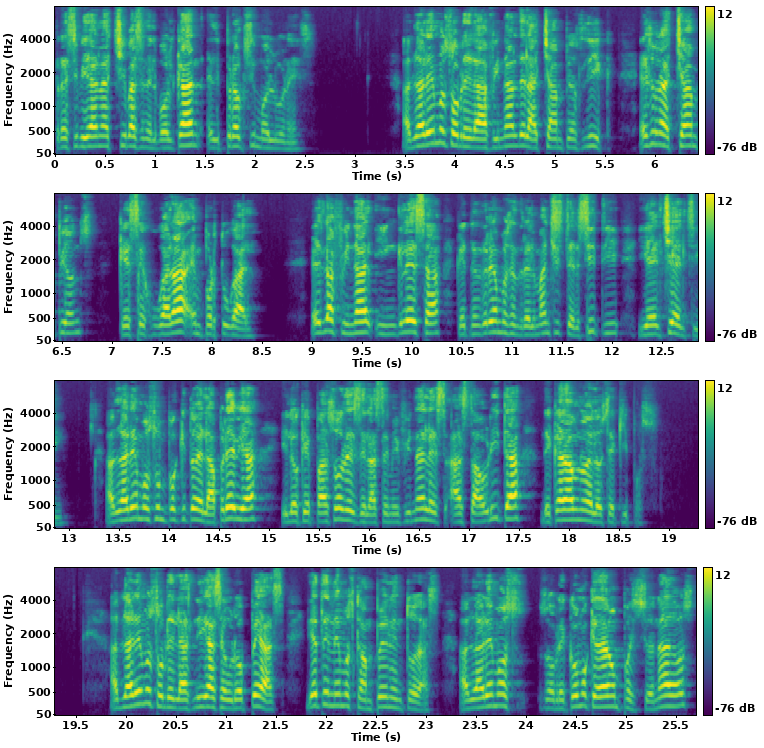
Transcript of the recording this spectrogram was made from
Recibirán a Chivas en el Volcán el próximo lunes. Hablaremos sobre la final de la Champions League. Es una Champions que se jugará en Portugal. Es la final inglesa que tendremos entre el Manchester City y el Chelsea. Hablaremos un poquito de la previa y lo que pasó desde las semifinales hasta ahorita de cada uno de los equipos. Hablaremos sobre las ligas europeas, ya tenemos campeón en todas. Hablaremos sobre cómo quedaron posicionados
